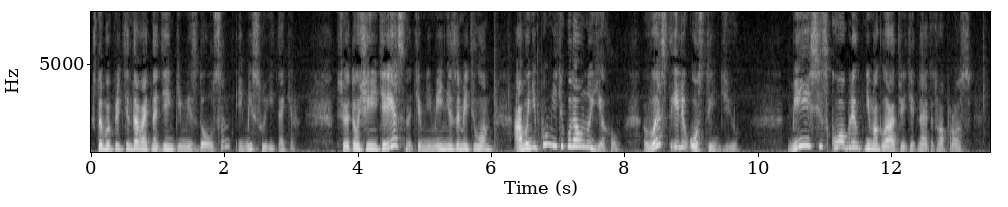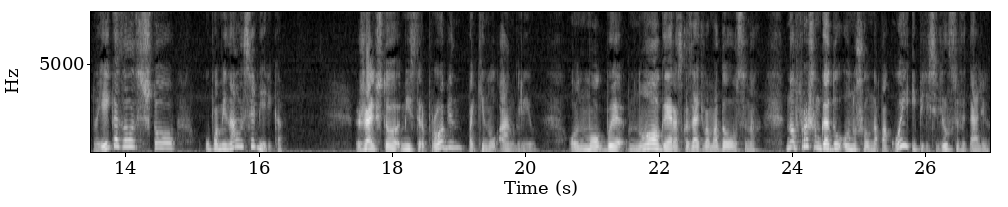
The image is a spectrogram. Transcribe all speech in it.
чтобы претендовать на деньги мисс Доусон и мисс Уитакер. «Все это очень интересно», — тем не менее заметил он. «А вы не помните, куда он уехал? Вест или Ост-Индию?» Миссис Коблинг не могла ответить на этот вопрос, но ей казалось, что упоминалась Америка. Жаль, что мистер Пробин покинул Англию. Он мог бы многое рассказать вам о Доусонах, но в прошлом году он ушел на покой и переселился в Италию.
